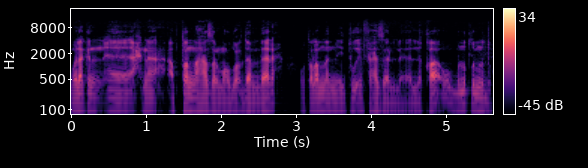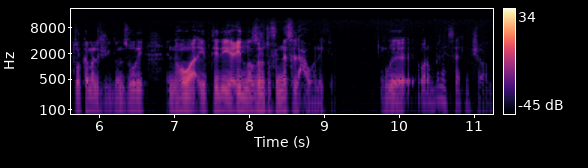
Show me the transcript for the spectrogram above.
ولكن آه، إحنا ابطلنا هذا الموضوع ده امبارح وطلبنا ان يتوقف هذا اللقاء وبنطلب من الدكتور كمال الجنزوري ان هو يبتدي يعيد نظرته في الناس اللي حواليه وربنا يسهل إن شاء الله.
